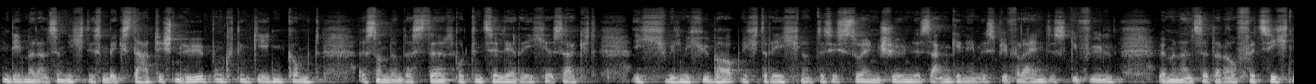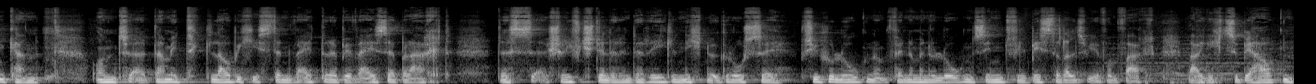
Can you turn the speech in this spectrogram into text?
indem er also nicht diesem ekstatischen Höhepunkt entgegenkommt, sondern dass der potenzielle Rächer sagt, ich will mich überhaupt nicht rächen und das ist so ein schönes, angenehmes, befreiendes Gefühl, wenn man also darauf verzichten kann. Und äh, damit, glaube ich, ist ein weiterer Beweis erbracht, dass äh, Schriftsteller in der Regel nicht nur große Psychologen und Phänomenologen sind, viel besser als wir vom Fach, wage ich zu behaupten,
